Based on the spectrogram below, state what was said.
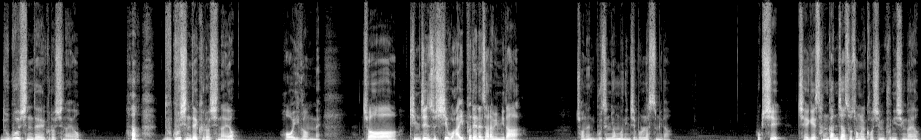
누구신데 그러시나요? 하, 누구신데 그러시나요? 어이가 없네. 저, 김진수 씨 와이프 되는 사람입니다. 저는 무슨 영문인지 몰랐습니다. 혹시 제게 상간자 소송을 거신 분이신가요?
